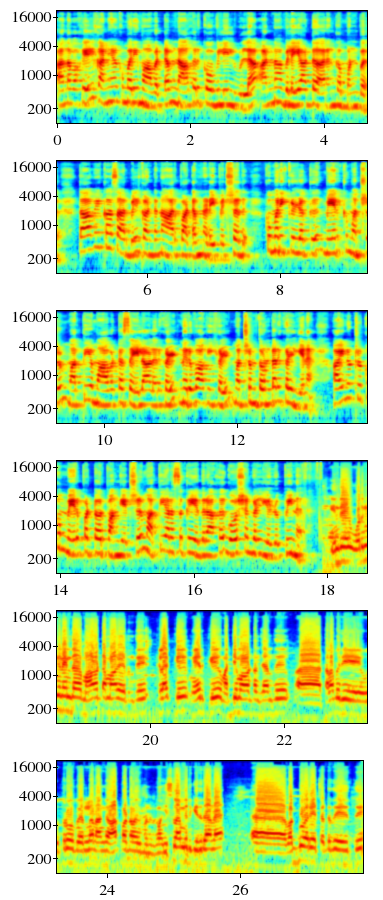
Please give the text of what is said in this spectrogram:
அந்த வகையில் கன்னியாகுமரி மாவட்டம் நாகர்கோவிலில் உள்ள அண்ணா விளையாட்டு அரங்கம் முன்பு தாவேகா சார்பில் கண்டன ஆர்ப்பாட்டம் நடைபெற்றது. குமரி கிழக்கு மேற்கு மற்றும் மத்திய மாவட்ட செயலாளர்கள் நிர்வாகிகள் மற்றும் தொண்டர்கள் என ஐநூற்றுக்கும் மேற்பட்டோர் பங்கேற்று மத்திய அரசுக்கு எதிராக கோஷங்கள் எழுப்பினர். இந்த ஒருங்கிணைந்த மாவட்டமாக இருந்து கிழக்கு மேற்கு மத்திய மாவட்டம் சேர்ந்து தளபதி உத்தரவு பேரில் நாங்கள் ஆர்ப்பாட்டம் பண்ணிருக்கோம். இஸ்லாமிற்கு எதிரான வக்பு வாரிய சட்டத்தை எதிர்த்து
